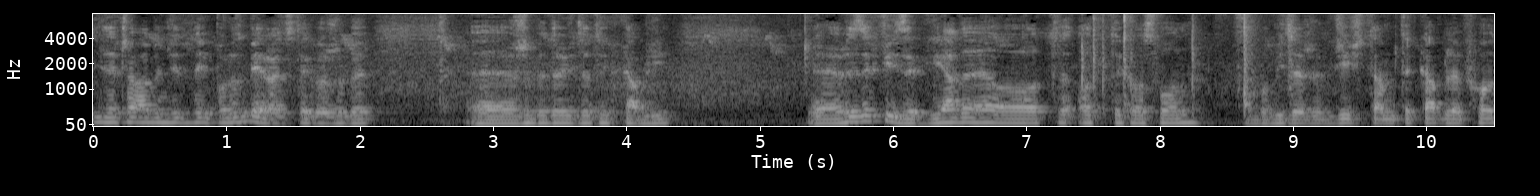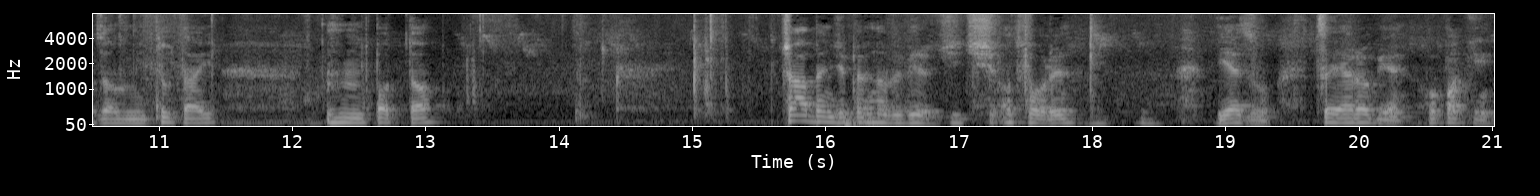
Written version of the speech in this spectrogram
ile trzeba będzie tutaj porozbierać tego, żeby, e, żeby dojść do tych kabli. E, Ryzyk fizyk. Jadę od, od tych osłon, bo widzę, że gdzieś tam te kable wchodzą mi tutaj pod to. Trzeba będzie pewno wywiercić otwory. Jezu, co ja robię, chłopaki?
